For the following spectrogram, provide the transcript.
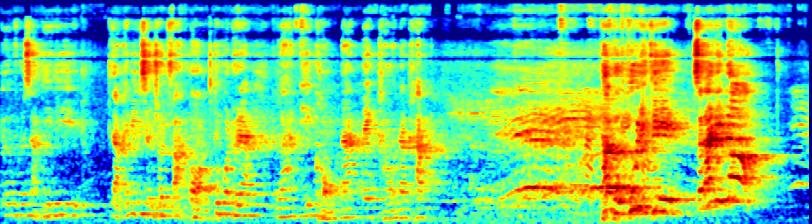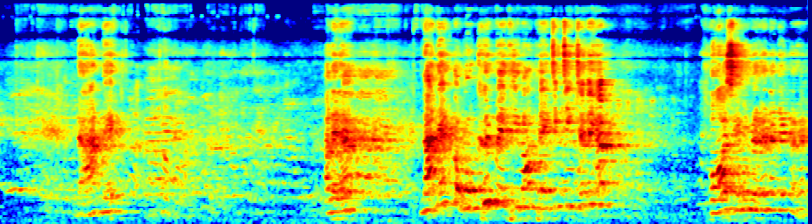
เออเป็นสถานที่ที่อยากให้พี่สื่อมวลชนฝากบอกทุกคนด้วยนะ ร้านนี้ของนักเล็กเขานะครับ ถ้าผมพูดอีกทีสไลดิ้งดอน้าเน็ก อะไรนะน้าเน็กตกลงขึ้นเวทีร้องเพลงจริง ๆ ใช่ไหมครับ ขอเสียงปรบมือให้น้าเน็กหน่อยครับ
